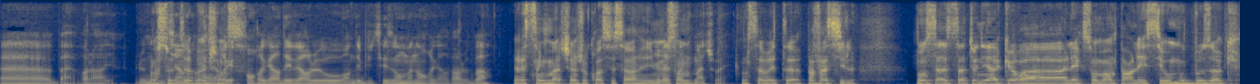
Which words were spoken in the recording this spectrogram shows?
Euh, bah voilà, le On maintien, on, chance. on regardait vers le haut en début de saison, maintenant on regarde vers le bas. Il reste 5 matchs, hein, je crois, c'est ça Il, me reste semble. 5 matchs, ouais. Donc ça va être euh, pas facile. Bon, ça, ça tenait à cœur à Alex, on va en parler. C'est Oumoud Bozok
